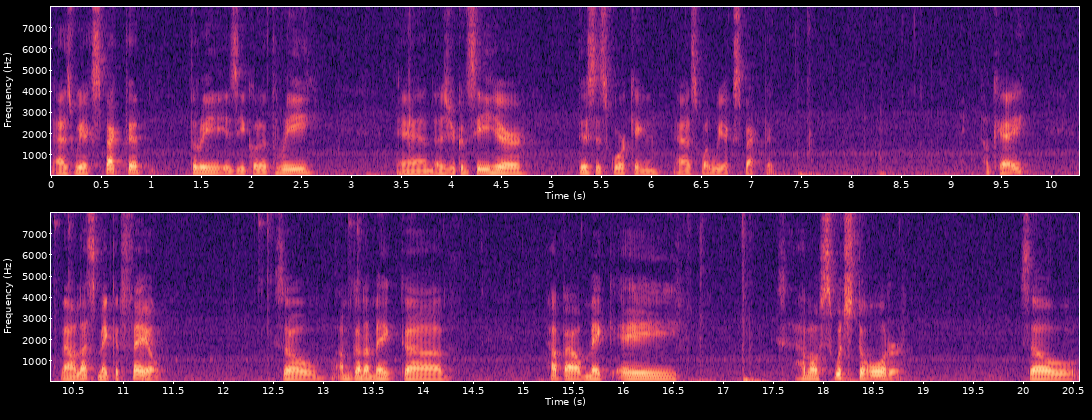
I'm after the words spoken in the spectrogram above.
as we expected 3 is equal to 3 and as you can see here this is working as what we expected. Okay now let's make it fail. So I'm gonna make uh, how about make a how about switch the order so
